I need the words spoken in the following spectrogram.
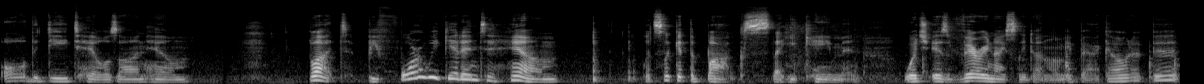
all the details on him. But before we get into him, let's look at the box that he came in, which is very nicely done. Let me back out a bit.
